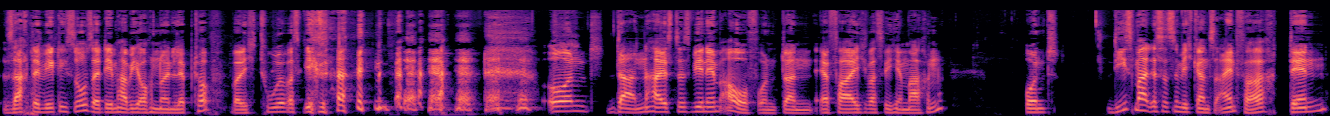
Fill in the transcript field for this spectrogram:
Sagt er wirklich so. Seitdem habe ich auch einen neuen Laptop, weil ich tue, was wir sagen. und dann heißt es, wir nehmen auf. Und dann erfahre ich, was wir hier machen. Und Diesmal ist es nämlich ganz einfach, denn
